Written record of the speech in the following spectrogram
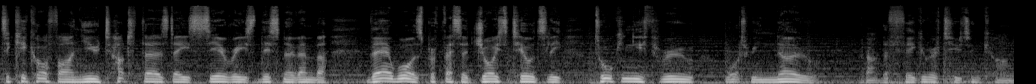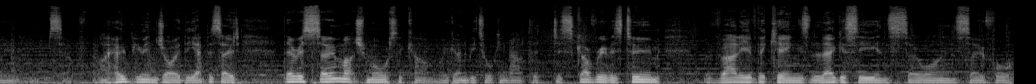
To kick off our new Tut Thursdays series this November, there was Professor Joyce Tyldesley talking you through what we know about the figure of Tutankhamun himself. I hope you enjoyed the episode. There is so much more to come. We're going to be talking about the discovery of his tomb, the Valley of the Kings, legacy, and so on and so forth.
